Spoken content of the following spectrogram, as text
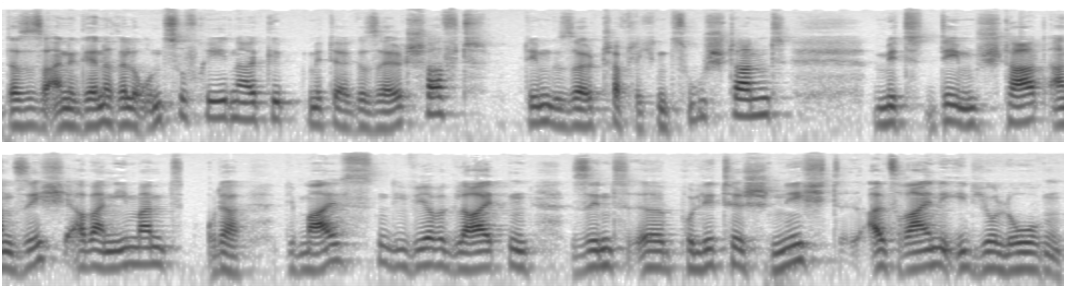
dass es eine generelle Unzufriedenheit gibt mit der Gesellschaft, dem gesellschaftlichen Zustand, mit dem Staat an sich, aber niemand oder die meisten, die wir begleiten, sind äh, politisch nicht als reine Ideologen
